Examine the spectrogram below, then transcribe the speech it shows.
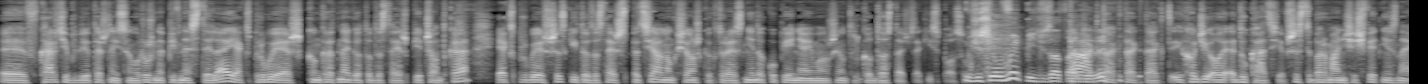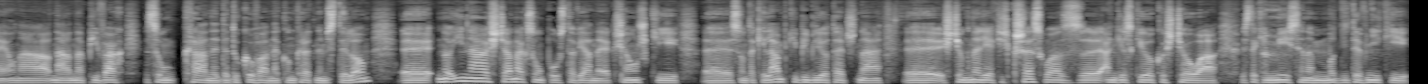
E, w karcie bibliotecznej są różne piwne style. Jak spróbujesz konkretnego, to dostajesz pieczątkę. Jak spróbujesz wszystkich, to dostajesz specjalną książkę, która jest nie do kupienia i możesz ją tylko dostać w taki sposób. Musisz ją wypić w zasadzie. Tak, tak, tak, tak. Chodzi o edukację. Wszyscy barmani się świetnie znają na, na, na piwach. Są krany dedykowane konkretnym stylom. E, no i na ścianach są poustawiane książki, są takie lampki biblioteczne. Ściągnęli jakieś krzesła z angielskiego kościoła. Jest takie miejsce na modlitewniki.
